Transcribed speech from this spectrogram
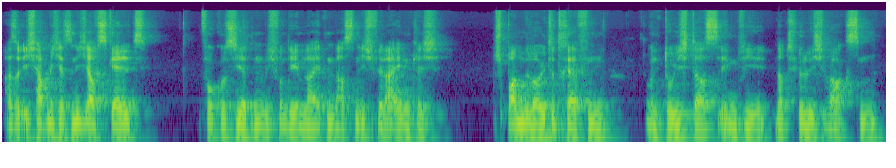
Also ich habe mich jetzt nicht aufs Geld fokussiert und mich von dem leiten lassen. Ich will eigentlich spannende Leute treffen und durch das irgendwie natürlich wachsen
